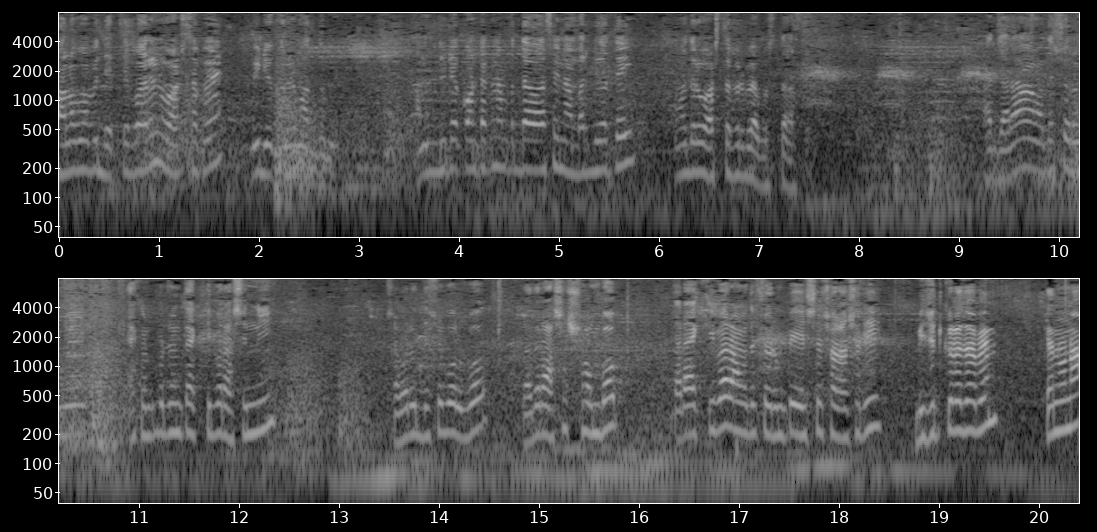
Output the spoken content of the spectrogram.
ভালোভাবে দেখতে পারেন হোয়াটসঅ্যাপে ভিডিও কলের মাধ্যমে। আমাদের দুইটা কন্ট্যাক্ট নাম্বার দেওয়া আছে নাম্বারগুলোতেই আমাদের হোয়াটসঅ্যাপের ব্যবস্থা আছে। আর যারা আমাদের শোরুমে এখন পর্যন্ত একটিবার আসেননি, সবার উদ্দেশ্যে বলব, যাদের আসা সম্ভব, তারা একটিবার আমাদের শোরুমে এসে সরাসরি ভিজিট করে যাবেন। কেননা,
